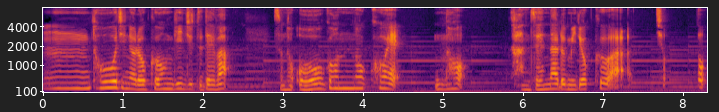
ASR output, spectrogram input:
うん当時の録音技術ではその黄金の声の完全なる魅力はちょっと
